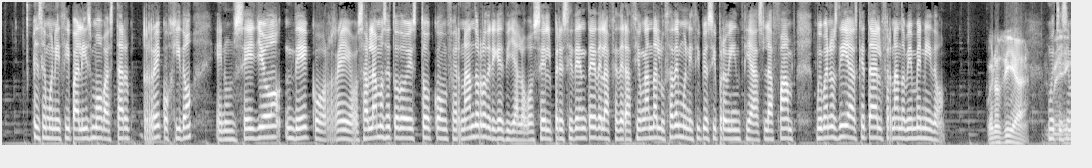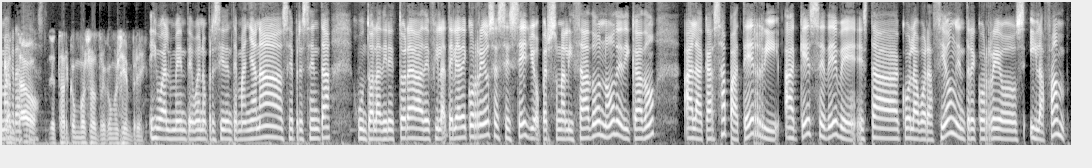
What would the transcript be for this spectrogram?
ese municipalismo va a estar recogido en un sello de correos. Hablamos de todo esto con Fernando Rodríguez Villalobos, el presidente de la Federación Andaluza de Municipios y Provincias, la FAMP. Muy buenos días, ¿qué tal, Fernando? Bienvenido. Buenos días. Muchísimas Encantado gracias. de estar con vosotros, como siempre. Igualmente. Bueno, presidente, mañana se presenta junto a la directora de Filatelia de Correos ese sello personalizado, ¿no? Dedicado a la Casa Paterri. ¿A qué se debe esta colaboración entre Correos y la FAMP?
